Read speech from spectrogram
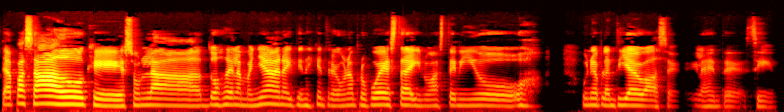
¿te ha pasado que son las 2 de la mañana y tienes que entregar una propuesta y no has tenido una plantilla de base? Y la gente, sí.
